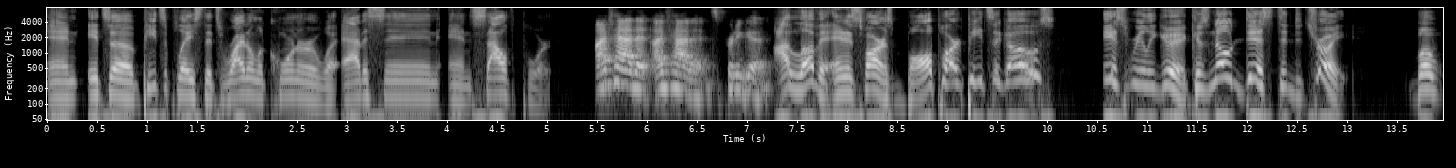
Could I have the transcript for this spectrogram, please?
And it's a pizza place that's right on the corner of what, Addison and Southport. I've had it. I've had it. It's pretty good. I love it. And as far as ballpark pizza goes, it's really good. Because no diss to Detroit. But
